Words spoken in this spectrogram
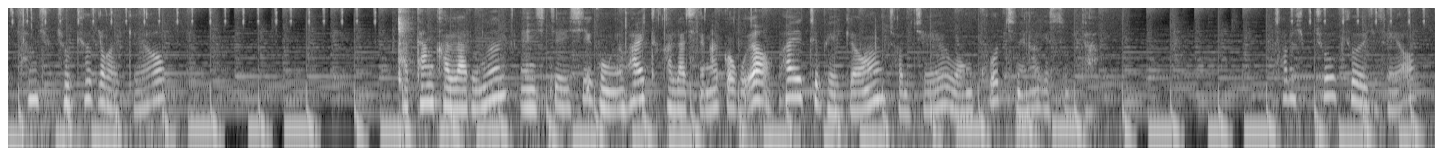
30초 켜 들어갈게요. 바탕 컬러로는 NCJ C01 화이트 컬러 진행할 거고요. 화이트 배경 전체 원코 진행하겠습니다. 30초 켜해주세요.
